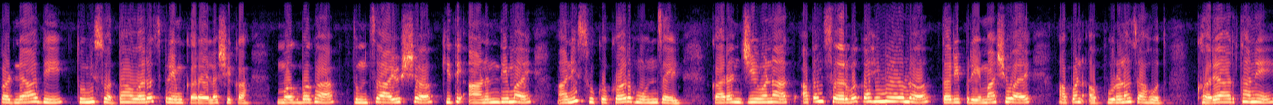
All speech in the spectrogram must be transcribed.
पडण्याआधी तुम्ही स्वतःवरच प्रेम करायला शिका. मग बघा तुमचं आयुष्य किती आनंदीमय आणि सुखकर होऊन जाईल. कारण जीवनात आपण सर्व काही मिळवलं तरी प्रेमाशिवाय आपण अपूर्णच आहोत. खऱ्या अर्थाने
